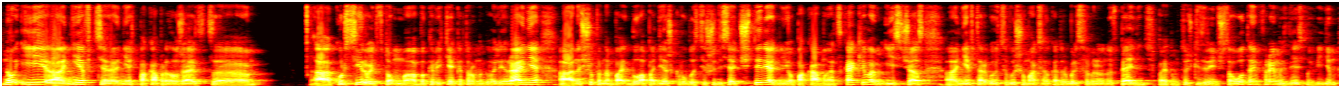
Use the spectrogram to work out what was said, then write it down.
Ну и а, нефть, нефть пока продолжает курсировать в том а, боковике, о котором мы говорили ранее. А, нащупана была поддержка в области 64, от нее пока мы отскакиваем. И сейчас нефть торгуется выше максимума, который были сформированы в пятницу. Поэтому с точки зрения часового таймфрейма здесь мы видим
